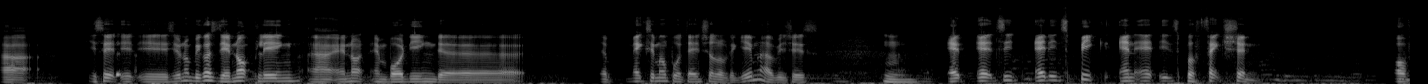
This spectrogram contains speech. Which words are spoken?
Uh, he said it is you know because they're not playing uh, and not embodying the the maximum potential of the game lah, which is Mm. at at its at its peak and at its perfection of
